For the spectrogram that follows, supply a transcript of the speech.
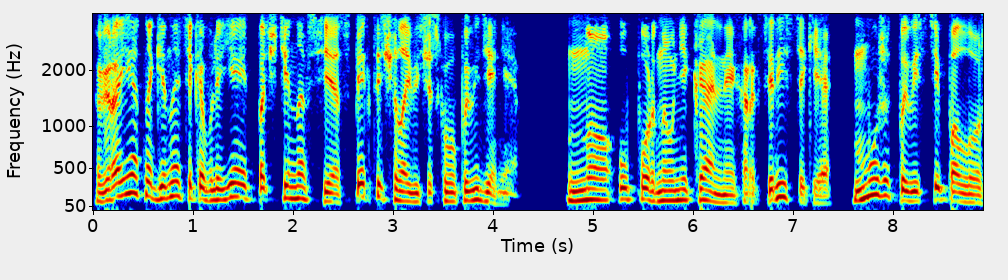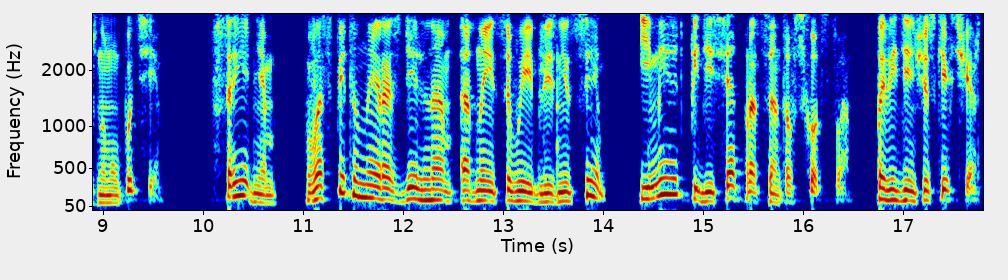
вероятно, генетика влияет почти на все аспекты человеческого поведения, но упор на уникальные характеристики может повести по ложному пути. В среднем воспитанные раздельно однояйцевые близнецы имеют 50% сходства поведенческих черт.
